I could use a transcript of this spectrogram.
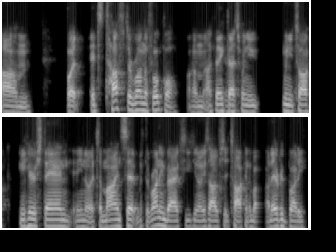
Um, but it's tough to run the football. Um, I think yeah. that's when you when you talk, you hear Stan, you know, it's a mindset with the running backs. You know, he's obviously talking about everybody,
